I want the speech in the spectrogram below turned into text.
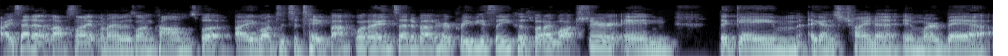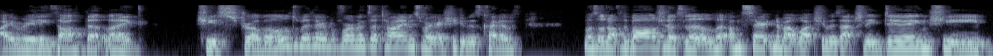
I said it last night when I was on comms, but I wanted to take back what I had said about her previously because when I watched her in the game against China in Marbella, I really thought that like she struggled with her performance at times where she was kind of muscled off the ball. She looked a little bit uncertain about what she was actually doing. She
